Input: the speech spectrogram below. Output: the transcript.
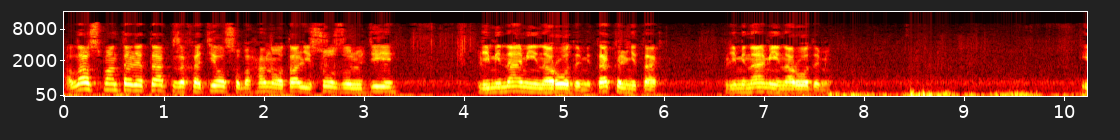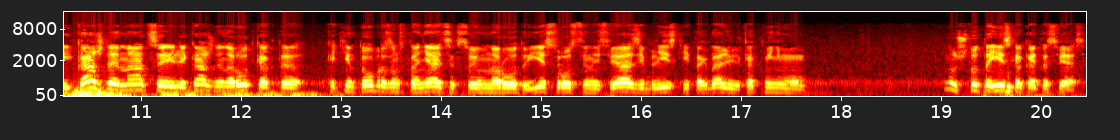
Аллах Субхану так захотел, Субхану Атали, создал людей племенами и народами. Так или не так? Племенами и народами. И каждая нация или каждый народ как-то каким-то образом склоняется к своему народу. Есть родственные связи, близкие и так далее, или как минимум, ну, что-то есть какая-то связь.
